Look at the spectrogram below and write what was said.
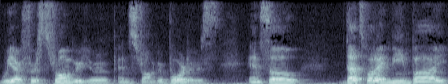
we are for stronger Europe and stronger borders. And so that's what I mean by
